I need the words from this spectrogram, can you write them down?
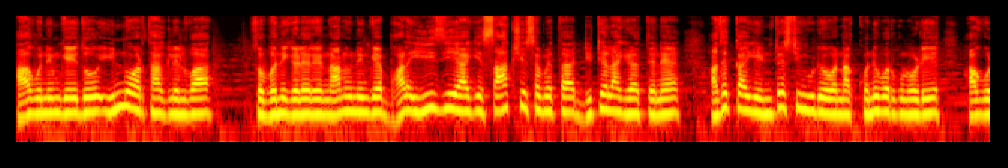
ಹಾಗೂ ನಿಮಗೆ ಇದು ಇನ್ನೂ ಅರ್ಥ ಆಗ್ಲಿಲ್ವಾ? ಸೊ ಬನ್ನಿ ಗೆಳೆಯರೆ, ನಾನು ನಿಮಗೆ ಭಾಳ ಈಸಿಯಾಗಿ ಸಾಕ್ಷಿ ಸಮೇತ ಡೀಟೇಲ್ ಆಗಿ ಹೇಳ್ತೇನೆ. ಅದಕ್ಕಾಗಿ ಇಂಟ್ರೆಸ್ಟಿಂಗ್ ವಿಡಿಯೋವನ್ನು ಕೊನೆವರೆಗೂ ನೋಡಿ ಹಾಗೂ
